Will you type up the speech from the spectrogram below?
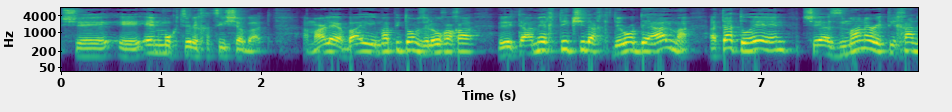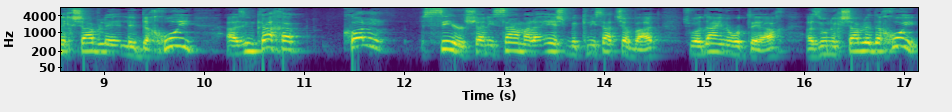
שאין מוקצה לחצי שבת. אמר לי אביי, מה פתאום, זה לא הוכחה, ולטעמך תיק שלך קדרות עלמא. אתה טוען שהזמן הרתיחה נחשב לדחוי, אז אם ככה, כל סיר שאני שם על האש בכניסת שבת, שהוא עדיין רותח, אז הוא נחשב לדחוי,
